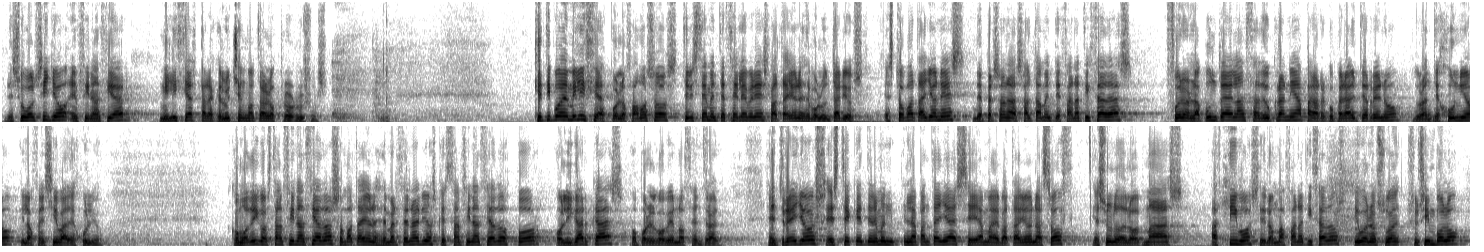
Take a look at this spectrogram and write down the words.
de su bolsillo en financiar milicias para que luchen contra los prorrusos. ¿Qué tipo de milicias? Pues los famosos, tristemente célebres, batallones de voluntarios. Estos batallones de personas altamente fanatizadas fueron la punta de lanza de Ucrania para recuperar el terreno durante junio y la ofensiva de julio. Como digo, están financiados, son batallones de mercenarios que están financiados por oligarcas o por el gobierno central. Entre ellos, este que tenemos en la pantalla se llama el batallón Azov, es uno de los más activos y los más fanatizados, y bueno, su, símbolo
